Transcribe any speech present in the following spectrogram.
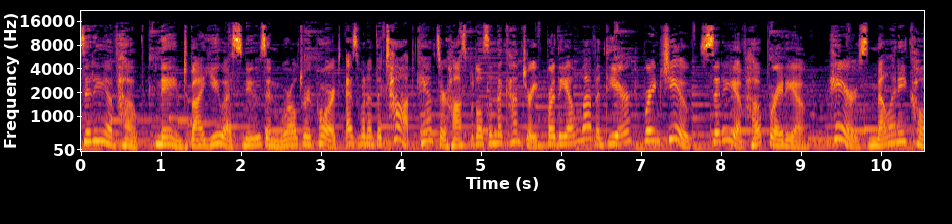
City of Hope, named by U.S. News and World Report as one of the top cancer hospitals in the country for the 11th year, brings you City of Hope Radio. Here's Melanie Cole.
